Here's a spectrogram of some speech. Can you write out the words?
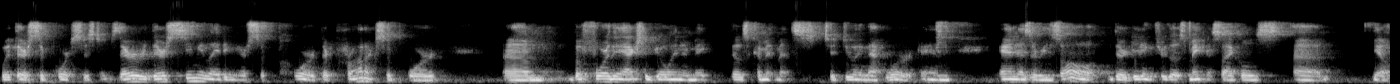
with their support systems. They're they're simulating their support, their product support, um, before they actually go in and make those commitments to doing that work. And and as a result, they're getting through those maintenance cycles. Um, you know,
